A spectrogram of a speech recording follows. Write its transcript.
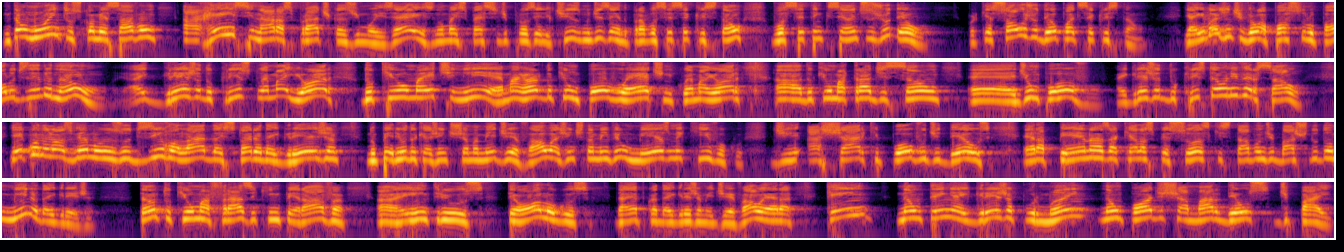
Então, muitos começavam a reensinar as práticas de Moisés numa espécie de proselitismo, dizendo: para você ser cristão, você tem que ser antes judeu, porque só o judeu pode ser cristão. E aí a gente vê o apóstolo Paulo dizendo: não, a igreja do Cristo é maior do que uma etnia, é maior do que um povo étnico, é maior ah, do que uma tradição é, de um povo. A igreja do Cristo é universal. E aí, quando nós vemos o desenrolar da história da igreja, no período que a gente chama medieval, a gente também vê o mesmo equívoco de achar que povo de Deus era apenas aquelas pessoas que estavam debaixo do domínio da igreja. Tanto que uma frase que imperava ah, entre os teólogos da época da igreja medieval era: quem não tem a igreja por mãe não pode chamar Deus de pai.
